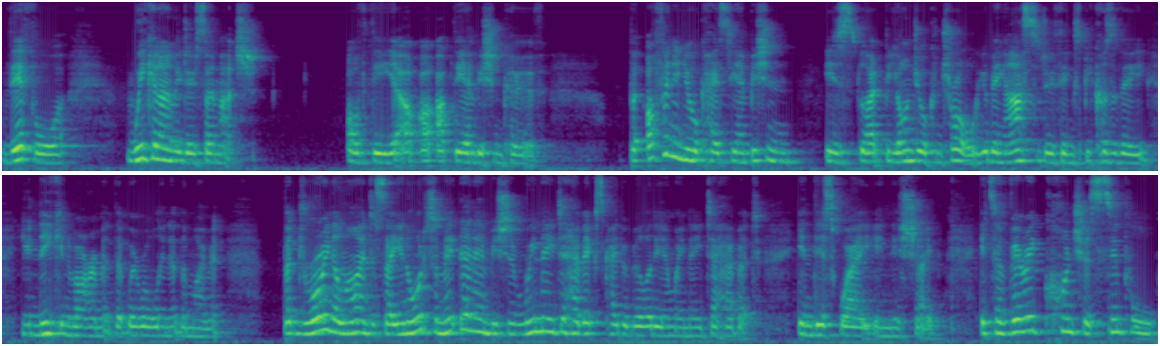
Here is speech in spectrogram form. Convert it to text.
Therefore we can only do so much of the uh, up the ambition curve. But often in your case the ambition is like beyond your control. You're being asked to do things because of the unique environment that we're all in at the moment. But drawing a line to say in order to meet that ambition we need to have x capability and we need to have it in this way in this shape it's a very conscious, simple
